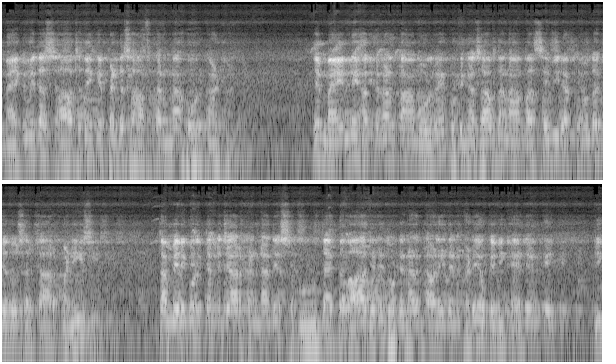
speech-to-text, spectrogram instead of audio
ਮਹਿਕਮੇ ਦਾ ਸਾਥ ਦੇ ਕੇ ਪਿੰਡ ਸਾਫ਼ ਕਰਨਾ ਹੋਰ ਕਹਾਣੀ ਹੈ। ਤੇ ਮੈਂ ਇੰਨੇ ਹੱਕ ਨਾਲ ਤਾਂ ਬੋਲ ਰਿਹਾ ਗੁੱਡੀਆਂ ਸਾਹਿਬ ਦਾ ਨਾਮ ਪਾਸੇ ਵੀ ਰੱਖ ਲਓ ਜਦੋਂ ਸਰਕਾਰ ਬਣੀ ਸੀ। ਤਾਂ ਮੇਰੇ ਕੋਲ ਤਿੰਨ ਚਾਰ ਪਿੰਡਾਂ ਦੇ ਸਬੂਤ ਹੈ, ਗਵਾਹ ਜਿਹੜੇ ਤੁਹਾਡੇ ਨਾਲ ਕਾਲੇ ਦਿਨ ਖੜੇ ਹੋ ਕੇ ਵੀ ਕਹਿ ਦੇਣਗੇ ਵੀ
